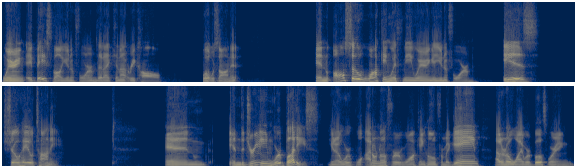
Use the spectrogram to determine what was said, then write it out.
wearing a baseball uniform that I cannot recall what was on it. And also walking with me wearing a uniform is Shohei Ohtani. And in the dream, we're buddies. You know, we're I don't know if we're walking home from a game. I don't know why we're both wearing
